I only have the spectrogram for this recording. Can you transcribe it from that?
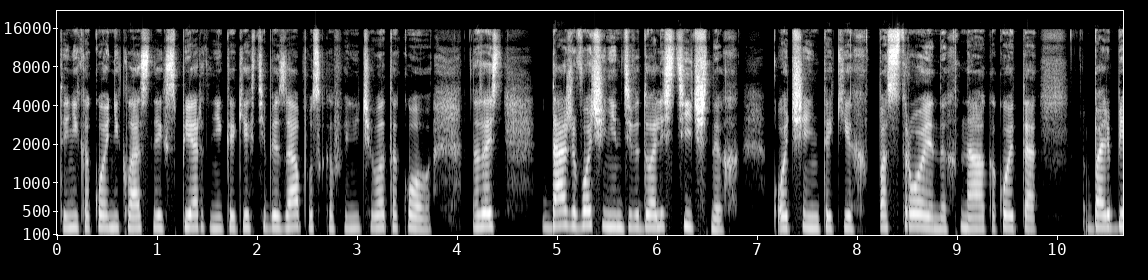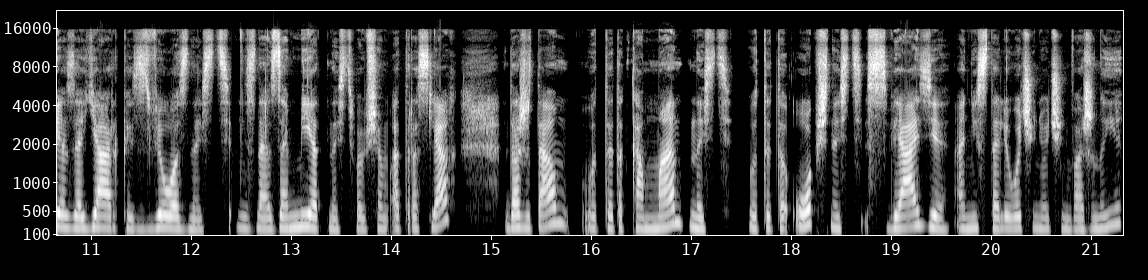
ты никакой не классный эксперт, никаких тебе запусков и ничего такого. Ну, то есть даже в очень индивидуалистичных, очень таких построенных на какой-то борьбе за яркость, звездность, не знаю, заметность, в общем, отраслях, даже там вот эта командность, вот эта общность, связи, они стали очень-очень важны,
